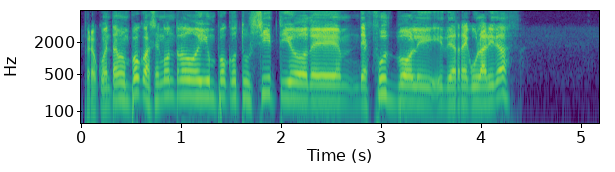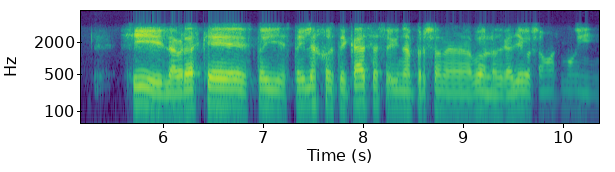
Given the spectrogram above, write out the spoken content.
pero cuéntame un poco, ¿has encontrado hoy un poco tu sitio de, de fútbol y, y de regularidad? Sí, la verdad es que estoy, estoy lejos de casa, soy una persona, bueno, los gallegos somos muy,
